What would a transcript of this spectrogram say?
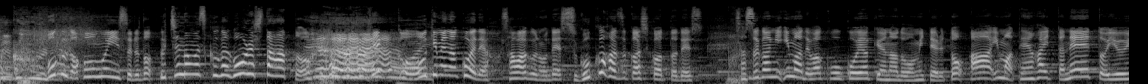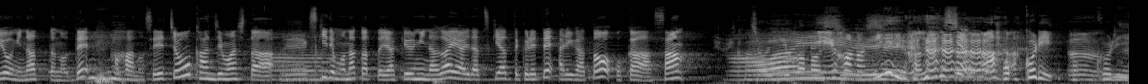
僕がホームインするとうちの息子がゴールしたと。結構大きめな声で騒ぐのですごく恥ずかしかったです。さすがに今では高校野球などを見てるとああ今点入ったねというようになったので 母の成長を感じました。好きでもなかった野球に長い間付き合ってくれてありがとうお母さんいい。話。いい話やな。ほっこり。ほっこり。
